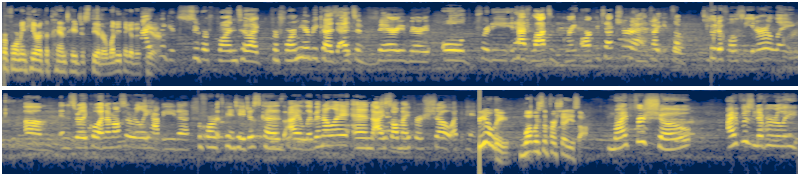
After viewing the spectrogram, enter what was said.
performing here at the Pantages Theater? What do you think of the theater? I think it's super fun to like perform here because it's a very, very old, pretty. It has lots of great architecture and it's like It's a beautiful theater, like, um, and it's really cool. And I'm also really happy to perform at the Pantages because I live in LA and I saw my first show at the Pantages. really? What was the first show you saw? My first show, I was never really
